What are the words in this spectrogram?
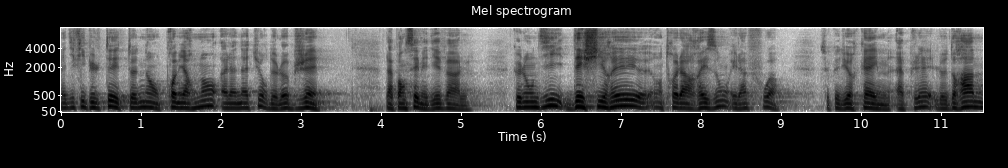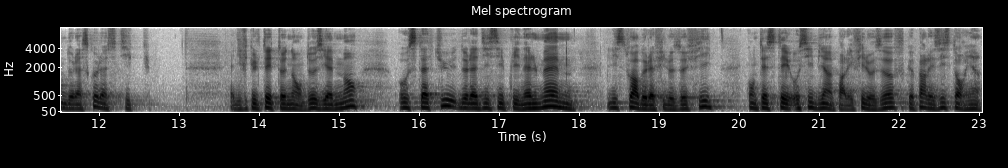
La difficulté tenant premièrement à la nature de l'objet, la pensée médiévale, que l'on dit déchirée euh, entre la raison et la foi, ce que Durkheim appelait le drame de la scolastique. La difficulté tenant, deuxièmement, au statut de la discipline elle-même, l'histoire de la philosophie, contestée aussi bien par les philosophes que par les historiens.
